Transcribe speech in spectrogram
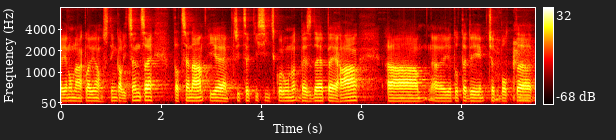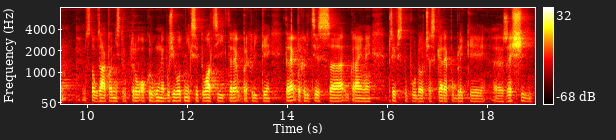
jenom náklady na hosting a licence. Ta cena je 30 000 korun bez DPH a je to tedy chatbot s tou základní strukturou okruhů nebo životních situací, které, uprchlíky, které uprchlíci z Ukrajiny při vstupu do České republiky řeší.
